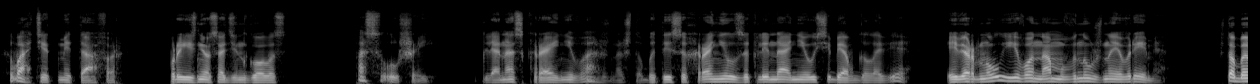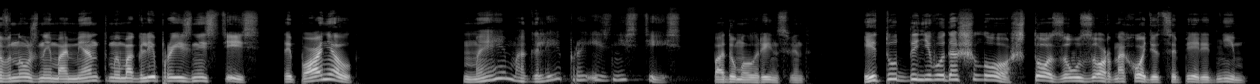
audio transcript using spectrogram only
хватит метафор», — произнес один голос. Послушай, для нас крайне важно, чтобы ты сохранил заклинание у себя в голове и вернул его нам в нужное время, чтобы в нужный момент мы могли произнестись. Ты понял? Мы могли произнестись, подумал Ринсвинд. И тут до него дошло, что за узор находится перед ним.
